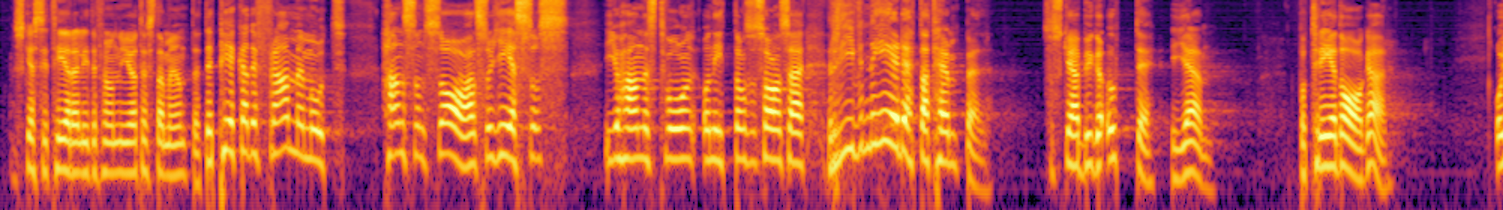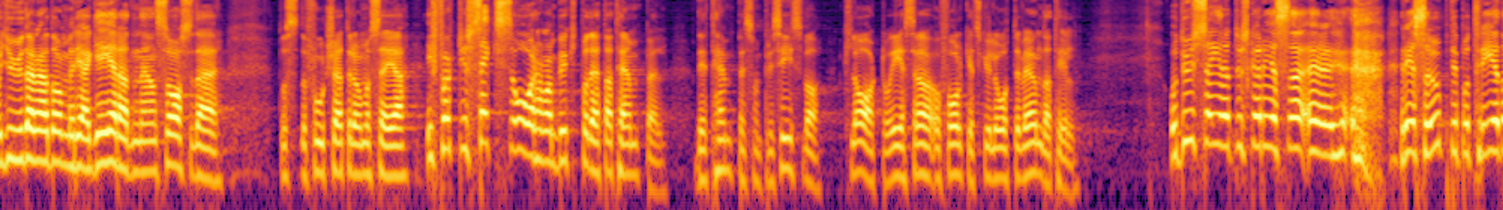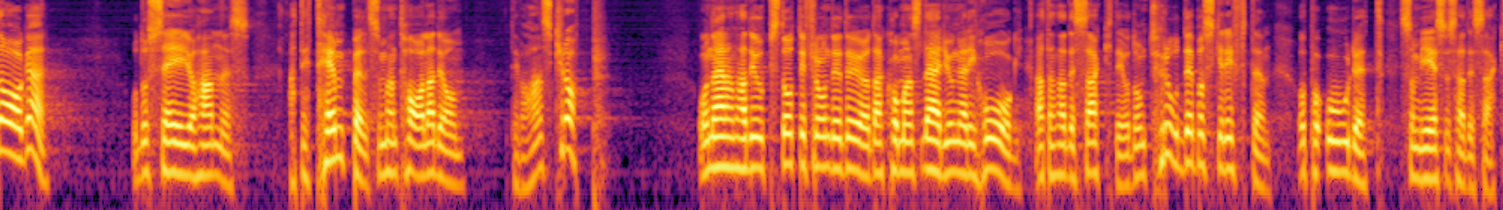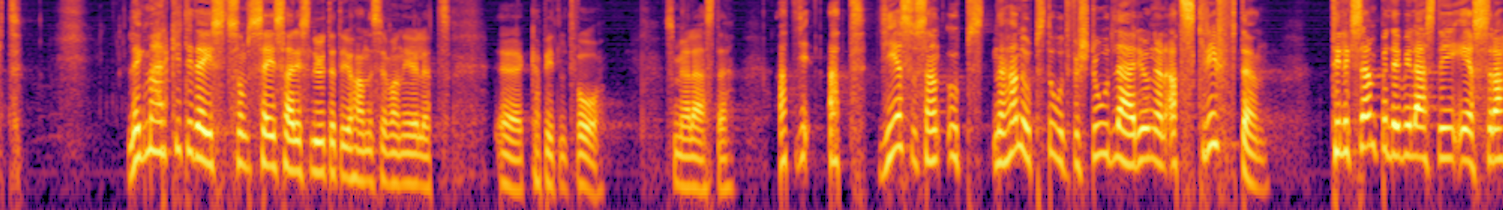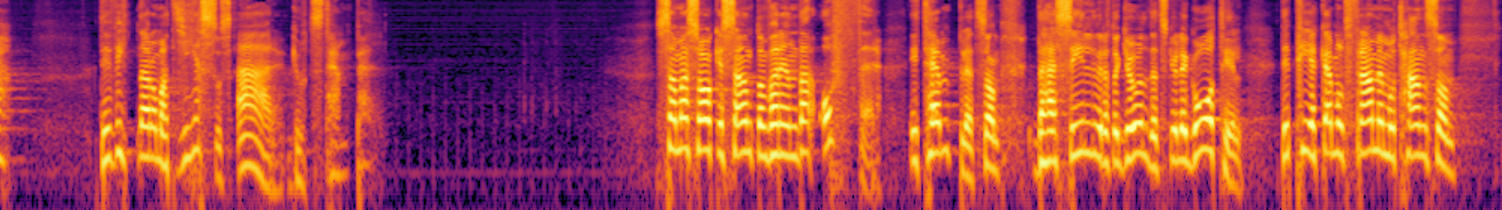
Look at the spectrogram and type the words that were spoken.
nu ska jag citera lite från Nya Testamentet, det pekade fram emot han som sa, alltså Jesus, i Johannes 2 och 19 så sa han så här, riv ner detta tempel så ska jag bygga upp det igen på tre dagar. Och judarna de reagerade när han sa så där. Då, då fortsätter de att säga, i 46 år har man byggt på detta tempel. Det tempel som precis var klart och Esra och folket skulle återvända till. Och du säger att du ska resa, eh, resa upp det på tre dagar. Och då säger Johannes att det tempel som han talade om, det var hans kropp. Och när han hade uppstått ifrån de döda kom hans lärjungar ihåg att han hade sagt det och de trodde på skriften och på ordet som Jesus hade sagt. Lägg märke till det som sägs här i slutet i Johannes evangeliet eh, kapitel 2 som jag läste. Att, att Jesus han när han uppstod förstod lärjungarna att skriften, till exempel det vi läste i Esra, det vittnar om att Jesus är Guds tempel. Samma sak är sant om varenda offer i templet som det här silvret och guldet skulle gå till. Det pekar mot, fram emot han som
